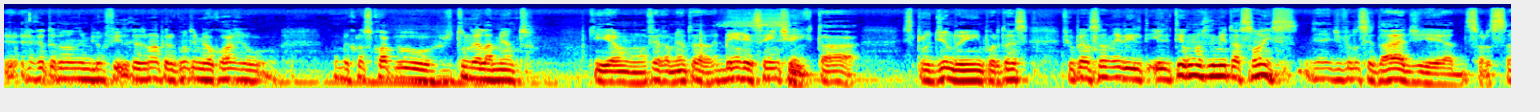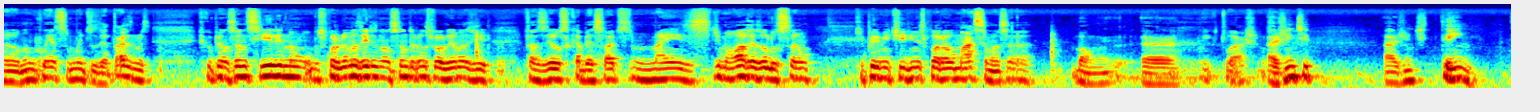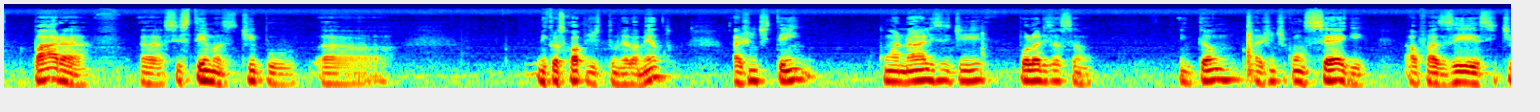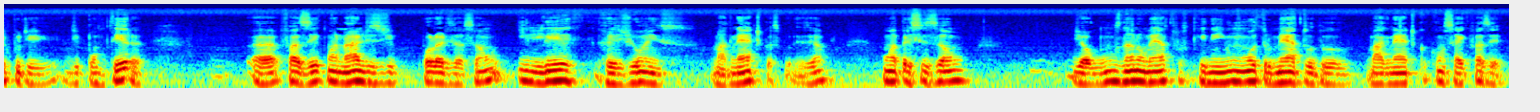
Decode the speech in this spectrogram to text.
Já que eu estou falando em biofísica, uma pergunta me ocorre: o, o microscópio de tunelamento, que é uma ferramenta bem recente Sim. que está explodindo em importância. Fico pensando nele, ele, tem algumas limitações né, de velocidade, absorção, eu não conheço muitos detalhes, mas fico pensando se ele não, os problemas dele não são também os problemas de fazer os cabeçotes mais de maior resolução que permitiriam explorar ao máximo essa. Bom, uh, o que, tu acha? A gente a gente tem para uh, sistemas tipo uh, microscópio de tunelamento, a gente tem com análise de polarização. Então, a gente consegue, ao fazer esse tipo de, de ponteira, uh, fazer com análise de polarização e ler regiões magnéticas, por exemplo, com uma precisão de alguns nanômetros que nenhum outro método magnético consegue fazer.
